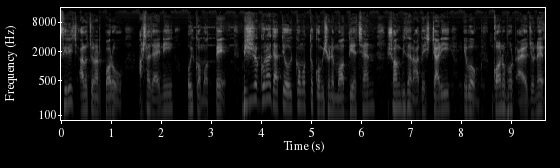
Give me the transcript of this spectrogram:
সিরিজ আলোচনার পরও আসা যায়নি ঐকমত্যে। বিশেষজ্ঞরা জাতীয় ঐকমত্য কমিশনে মত দিয়েছেন সংবিধান আদেশ জারি এবং গণভোট আয়োজনের।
